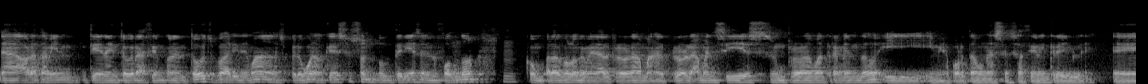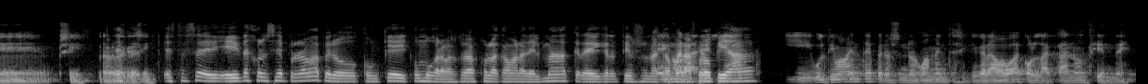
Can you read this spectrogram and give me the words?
Ahora también tiene la integración con el Touch Bar y demás, pero bueno, que eso son tonterías en el fondo comparado con lo que me da el programa. El programa en sí es un programa tremendo y, me aporta una sensación increíble. Eh, sí, la verdad que sí. Estás editas con ese programa, pero ¿con qué? ¿Cómo grabas? ¿Grabas con la cámara del Mac? ¿Tienes una eh, cámara propia? Y últimamente, pero normalmente sí que grababa con la Canon 100D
